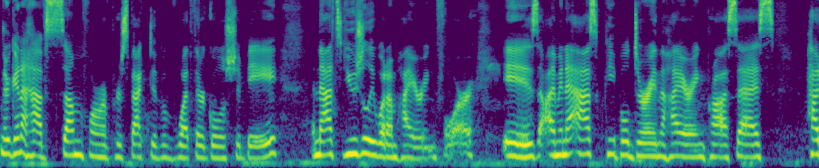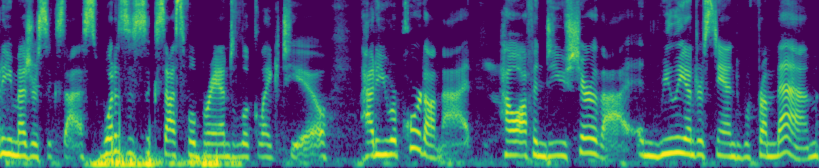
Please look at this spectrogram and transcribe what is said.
they're going to have some form of perspective of what their goals should be. And that's usually what i'm hiring for is i'm going to ask people during the hiring process how do you measure success? What does a successful brand look like to you? How do you report on that? How often do you share that? And really understand from them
